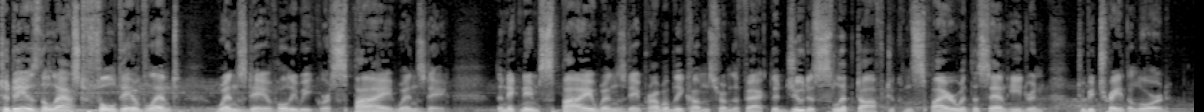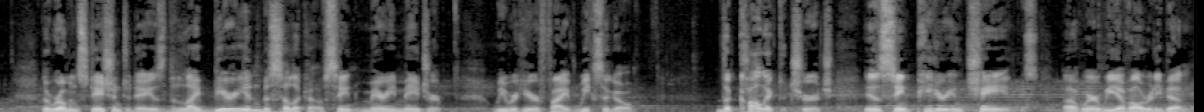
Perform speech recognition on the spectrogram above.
Today is the last full day of Lent, Wednesday of Holy Week, or Spy Wednesday. The nickname Spy Wednesday probably comes from the fact that Judas slipped off to conspire with the Sanhedrin to betray the Lord. The Roman station today is the Liberian Basilica of St. Mary Major. We were here five weeks ago. The Collect Church is St. Peter in Chains, uh, where we have already been.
